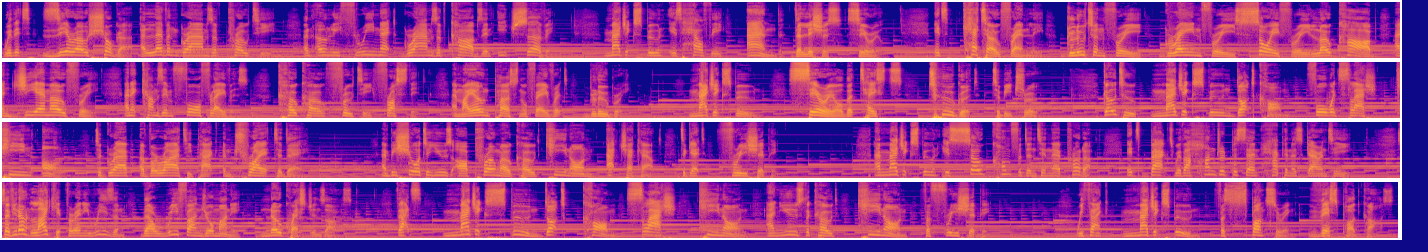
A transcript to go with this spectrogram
with its zero sugar, 11 grams of protein, and only 3 net grams of carbs in each serving. Magic Spoon is healthy and delicious cereal. It's keto friendly, gluten free, grain free, soy free, low carb, and GMO free. And it comes in four flavors cocoa, fruity, frosted, and my own personal favorite, blueberry. Magic Spoon, cereal that tastes too good to be true. Go to magicspoon.com forward slash keen on to grab a variety pack and try it today. And be sure to use our promo code KEENON at checkout to get free shipping. And Magic Spoon is so confident in their product it's backed with a 100% happiness guarantee. So if you don't like it for any reason, they'll refund your money, no questions asked. That's magicspoon.com slash keenon and use the code keenon for free shipping. We thank Magic Spoon for sponsoring this podcast.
